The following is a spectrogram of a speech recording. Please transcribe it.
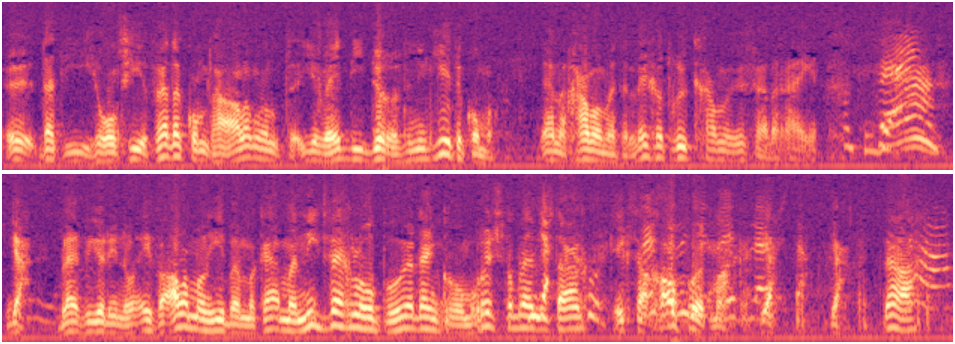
eh, dat hij ons hier verder komt halen. Want je weet, die durven niet hier te komen. En dan gaan we met de legertruc gaan we weer verder rijden. Fijn. Ja, blijven jullie nou even allemaal hier bij elkaar. Maar niet weglopen hoor. Denk erom. Rustig blijven Ja, staan. goed. Ik zal gauw voortmaken. even Ja, ja. Dag.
